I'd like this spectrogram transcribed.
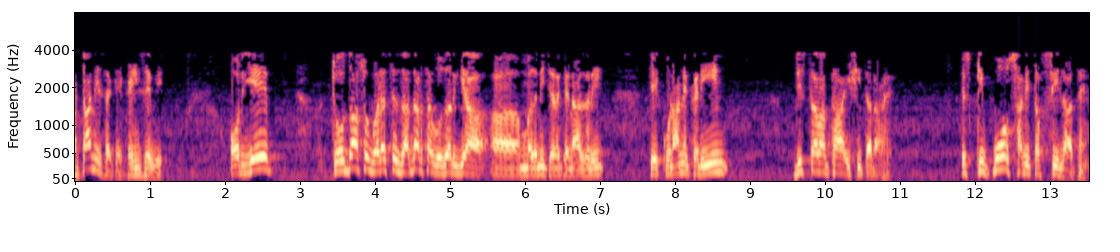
ہٹا نہیں سکے کہیں سے بھی۔ اور یہ چودہ سو برس سے زیادہ عرصہ گزر گیا مدنی چرن کے ناظرین، کہ قرآن کریم جس طرح تھا اسی طرح ہے۔ اس کی بہت ساری تفصیلات ہیں۔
